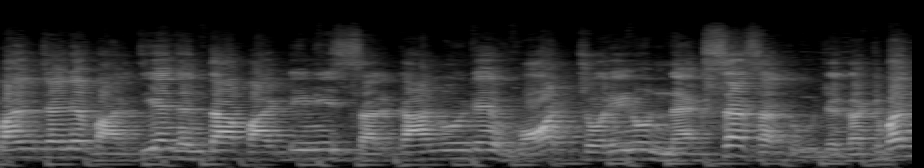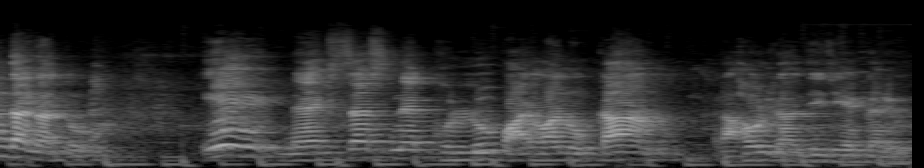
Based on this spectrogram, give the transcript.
પંચ અને ભારતીય જનતા પાર્ટીની સરકારનું જે વોટ ચોરીનું નેક્સસ હતું, જે ગઠબંધન હતું, એ નેક્સસને ખુલ્લું પાડવાનું કામ રાહુલ ગાંધીજીએ કર્યું.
